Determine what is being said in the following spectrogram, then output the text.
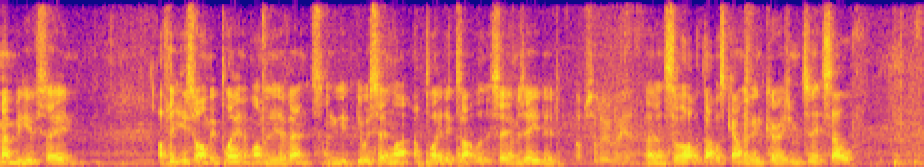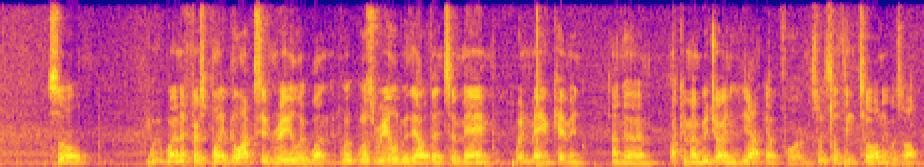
remember you saying, I think you saw me playing at one of the events, and you, you were saying like I played exactly the same as he did, Absolutely, yeah. and so that, that was kind of encouragement in itself. So w- when I first played Galaxian, really, when, w- was really with the advent of MAME, when MAME came in, and um, I can remember joining the AtGap forums, which I think Tony was on.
